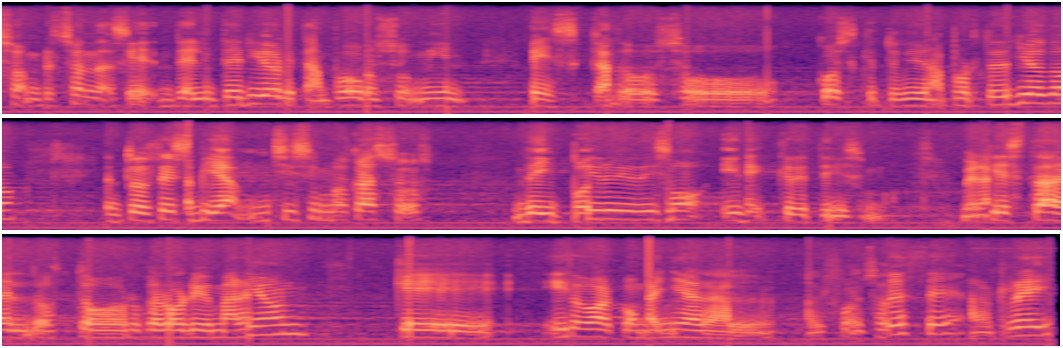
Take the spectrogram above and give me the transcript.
son personas del interior tampoco consumían pescados o cosas que tuvieran aporte de yodo, entonces había muchísimos casos de hipotiroidismo y de cretinismo. aquí está el doctor Gregorio Marañón, que hizo acompañar al Alfonso XIII, al rey,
